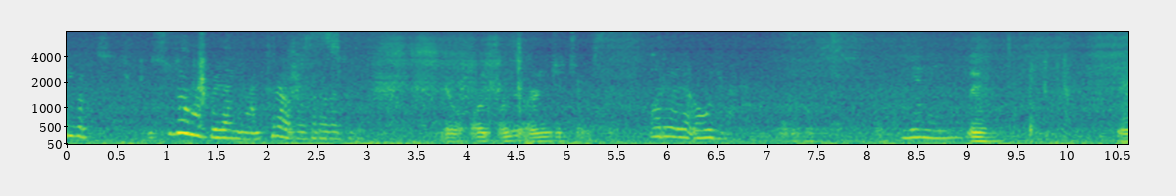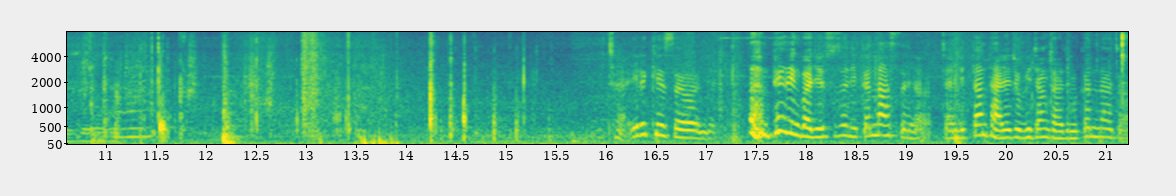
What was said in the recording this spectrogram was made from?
이거 수정할 분량이 많더라고 그래가지고 이거 언, 언제 언제쯤? 월요일 날 오기 바라. 미안해. 네. 자 이렇게 해서 이제 패딩 바지 수선이 끝났어요. 자 밑단 다려주고 기장 다려주면 끝나죠.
